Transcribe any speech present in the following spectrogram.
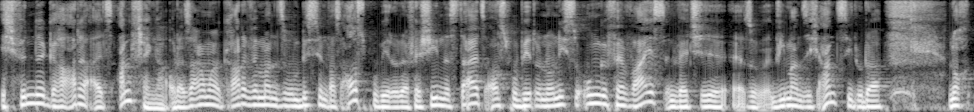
ich finde gerade als Anfänger oder sagen wir mal, gerade wenn man so ein bisschen was ausprobiert oder verschiedene Styles ausprobiert und noch nicht so ungefähr weiß, in welche, also wie man sich anzieht oder noch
